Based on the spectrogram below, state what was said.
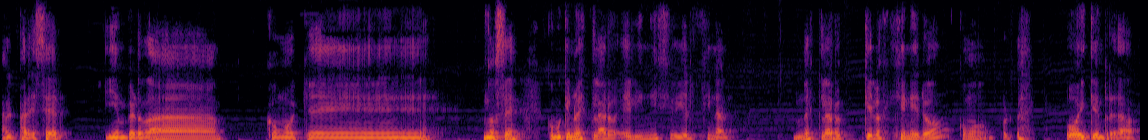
al parecer, y en verdad como que, no sé, como que no es claro el inicio y el final. No es claro qué los generó, como, hoy que enredado.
